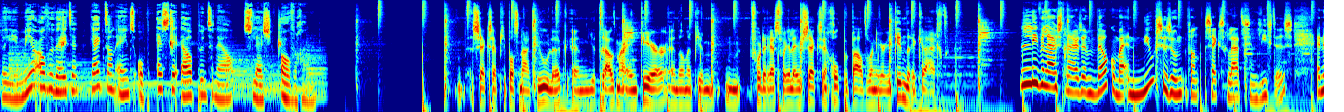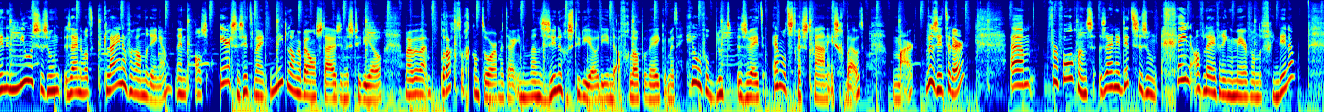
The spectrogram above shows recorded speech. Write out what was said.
Wil je hier meer over weten? Kijk dan eens op stl.nl/slash overgang. Seks heb je pas na het huwelijk en je trouwt maar één keer. En dan heb je voor de rest van je leven seks en God bepaalt wanneer je kinderen krijgt. Lieve luisteraars en welkom bij een nieuw seizoen van Seks, Relaties en Liefdes. En in het nieuwe seizoen zijn er wat kleine veranderingen. En als eerste zitten wij niet langer bij ons thuis in de studio, maar hebben wij een prachtig kantoor met daarin een waanzinnige studio die in de afgelopen weken met heel veel bloed, zweet en wat stresstranen is gebouwd. Maar we zitten er. Um, vervolgens zijn er dit seizoen geen afleveringen meer van de vriendinnen.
